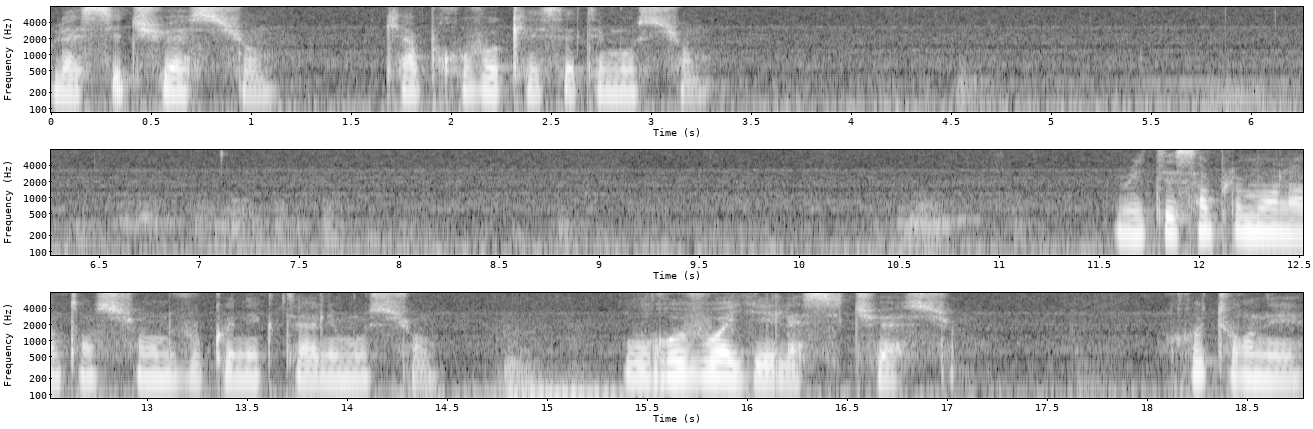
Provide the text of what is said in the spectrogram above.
ou la situation qui a provoqué cette émotion. Mettez simplement l'intention de vous connecter à l'émotion ou revoyez la situation. Retournez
